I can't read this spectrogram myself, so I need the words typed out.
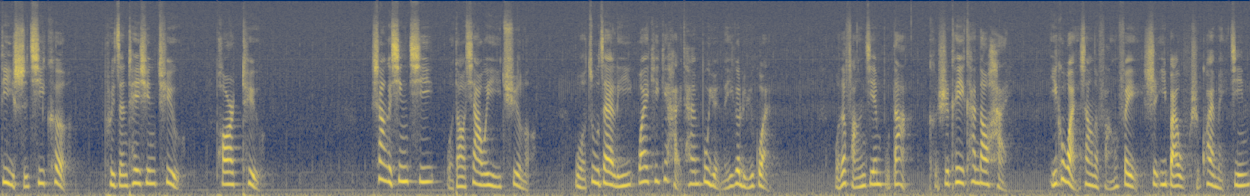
第十七课，Presentation Two, Part Two。上个星期我到夏威夷去了，我住在离 Waikiki 海滩不远的一个旅馆。我的房间不大，可是可以看到海。一个晚上的房费是一百五十块美金，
